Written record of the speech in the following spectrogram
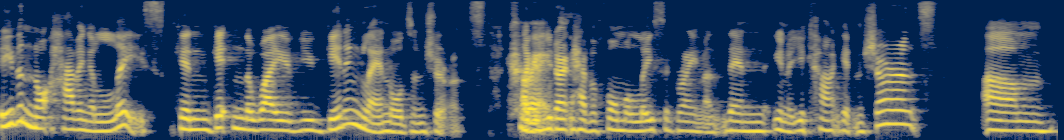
even not having a lease can get in the way of you getting landlord's insurance. Correct. Like if you don't have a formal lease agreement, then you know you can't get insurance. Um,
